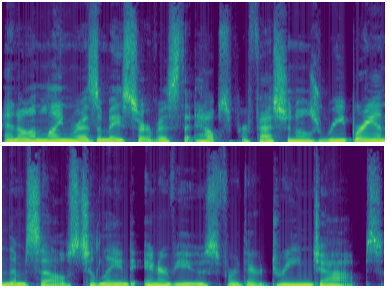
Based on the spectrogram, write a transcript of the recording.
an online resume service that helps professionals rebrand themselves to land interviews for their dream jobs.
